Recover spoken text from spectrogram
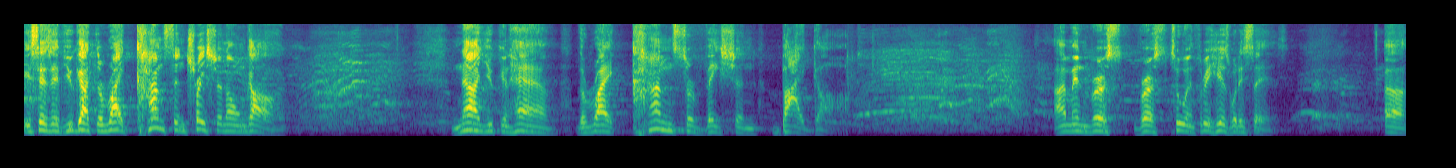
He says, if you got the right concentration on God, now you can have the right conservation by God. I'm in verse verse two and three. Here's what he says. Uh,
